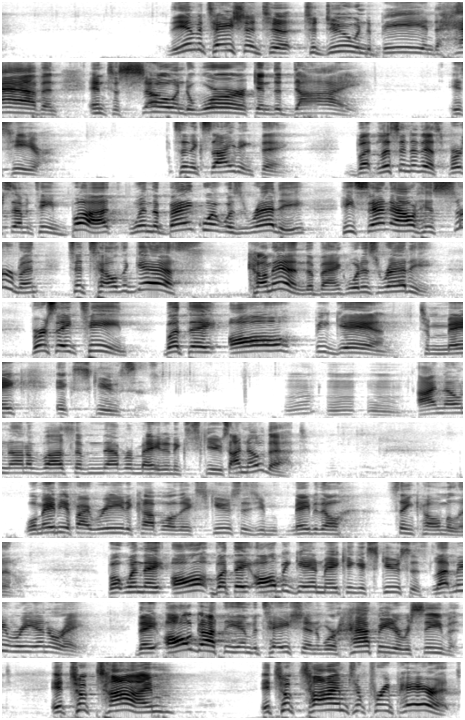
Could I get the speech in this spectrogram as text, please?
The invitation to, to do and to be and to have and, and to sow and to work and to die is here. It's an exciting thing. But listen to this, verse 17. But when the banquet was ready, he sent out his servant to tell the guests Come in, the banquet is ready. Verse 18, but they all began to make excuses. Mm-mm-mm. I know none of us have never made an excuse. I know that. Well, maybe if I read a couple of the excuses, you, maybe they'll sink home a little. But when they all, but they all began making excuses. Let me reiterate. They all got the invitation and were happy to receive it. It took time. It took time to prepare it.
